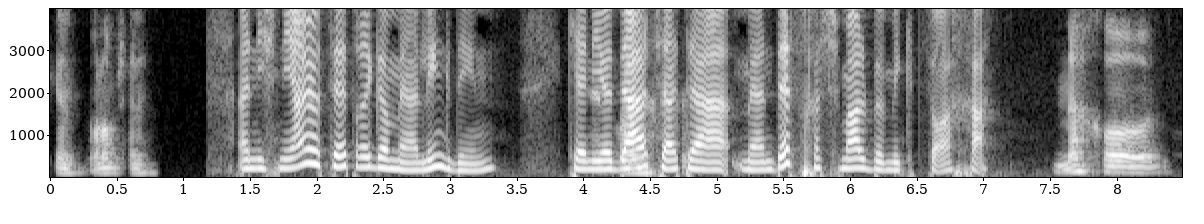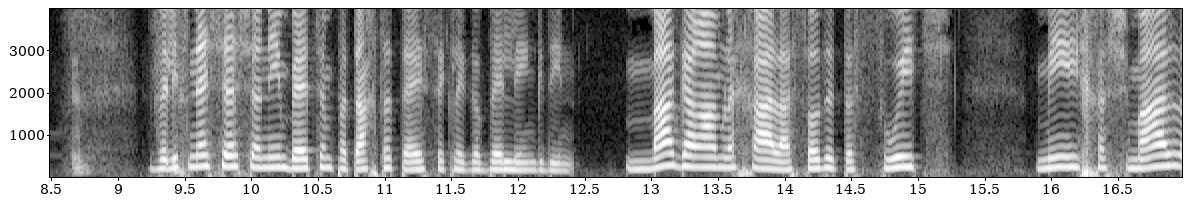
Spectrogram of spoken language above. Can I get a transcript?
כן, עולם שלם. אני שנייה יוצאת רגע מהלינקדין, כי אני יודעת שאתה מהנדס חשמל במקצועך. נכון, כן. ולפני שש שנים בעצם פתחת את העסק לגבי לינקדין. מה גרם לך לעשות את הסוויץ' מחשמל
